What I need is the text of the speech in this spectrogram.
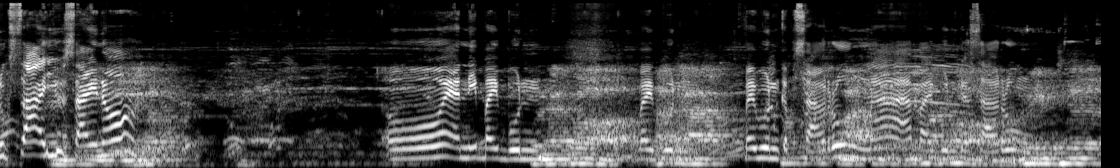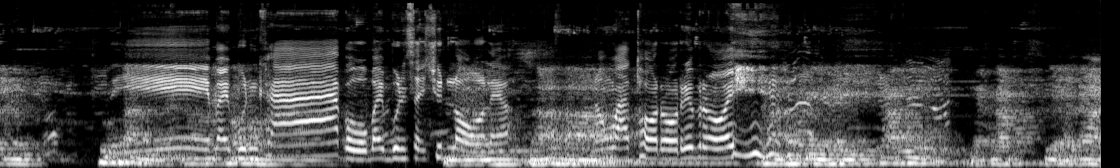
ลูกไส้อยู่ไสเนาะ โอ้ยอันนี้ใบบุญแล้วก็ใบบุญ ใบบุญกับสารุ่งนะคะใบบุญกับสารุ่งเรียนเชิญทุกท่านี่ใบบุญครับโอ้ใบบุญใส่ชุดหล่อแล้ว น้องวาทอรอเรียบร้อยการเรียนอีกครั้งนะครับเพื่อได้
